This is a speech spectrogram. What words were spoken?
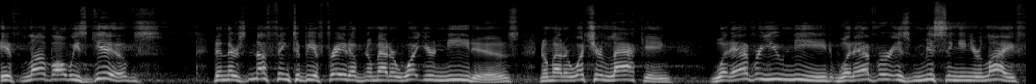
if love always gives, then there's nothing to be afraid of no matter what your need is, no matter what you're lacking, whatever you need, whatever is missing in your life,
